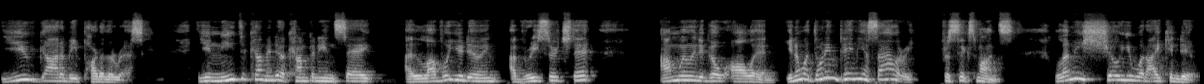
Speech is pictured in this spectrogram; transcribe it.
you've got to be part of the risk. You need to come into a company and say, I love what you're doing. I've researched it. I'm willing to go all in. You know what? Don't even pay me a salary for six months. Let me show you what I can do.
